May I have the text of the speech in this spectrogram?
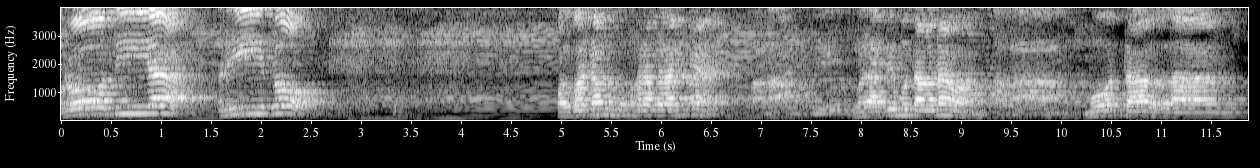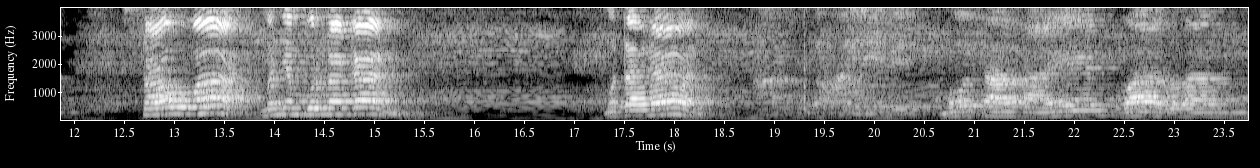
rodia ridho kalau badang harap-harapna berarti mutal. Naon mutalam sawa menyempurnakan. Mutal naon? Mutal ain walam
